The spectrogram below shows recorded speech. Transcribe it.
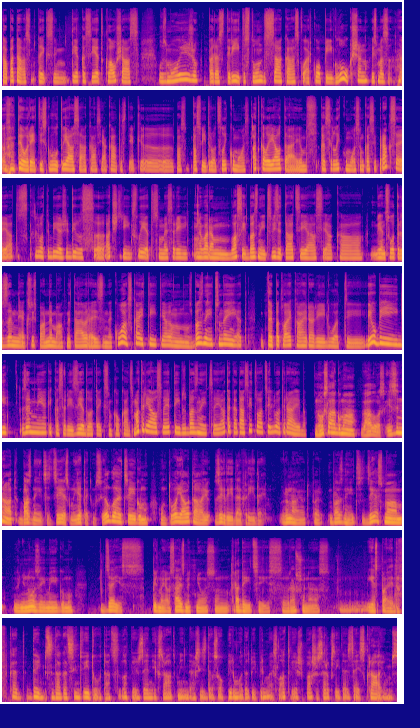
Tāpat tās, teiksim, tie, kas iet klaušās uz mūžu, parasti rīta stundas sākās ar kopīgu lūkšanu. Vismaz teorētiski būtu jāsākās, jā, kā tas tiek eh, pas, pasvītrots likumos. Atkal ir jautājums, kas ir likumos un kas ir praksē. Jā, tas ļoti bieži ir divas eh, atšķirīgas lietas, un mēs arī varam lasīt baznīcas vizitācijās, jā, kā viens otrs zemnieks vispār nemāk ne tēvreizi neko skaitīt, jā, un uz baznīcu neiet. Tāpat laikā ir arī ļoti ilbīgi zemnieki, kas arī ziedo teiksim, kaut kādas materiālas vērtības baznīcai. Tā kā tā situācija ir ļoti raiba. Noslēgumā vēlos izzināt baznīcas dziesmu ietekmes ilglaicīgumu un to jautāju Zigrīdai Frīdei. Runājot par baznīcas dziesmām, viņu nozīmīgumu dzējas pirmajos aizmetņos un tradīcijas rašanās iespaidu. Kad 19. gadsimta vidū tāds latviešu zvejnieks Rātminders izdeva savu pirmo, tas bija pirmais latviešu pašas rakstītais dzējas krājums,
